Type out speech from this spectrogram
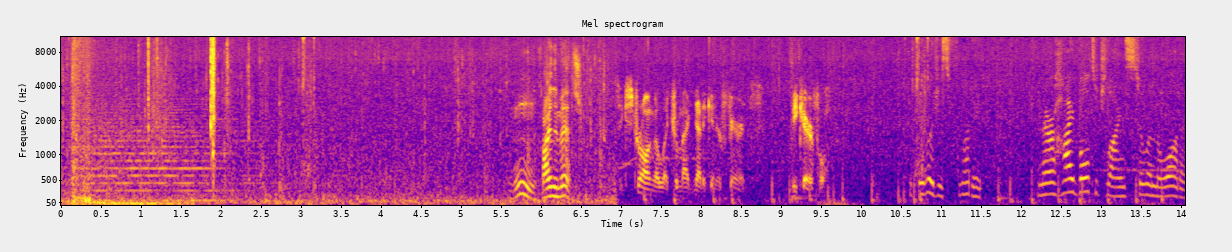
Mmm, fajny mecz. Using strong electromagnetic interference. Be careful. The village is flooded, and there are high voltage lines still in the water.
